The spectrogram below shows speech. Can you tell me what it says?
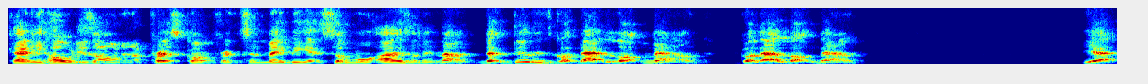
can he hold his own in a press conference and maybe get some more eyes on it? No, Dillian's got that locked down. Got that locked down. Yeah.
